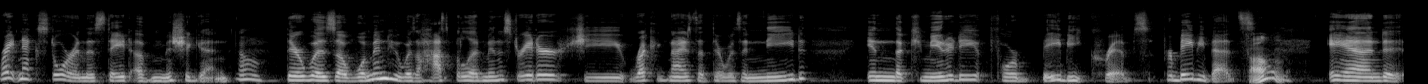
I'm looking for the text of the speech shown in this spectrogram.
right next door in the state of Michigan. Oh. There was a woman who was a hospital administrator. She recognized that there was a need in the community for baby cribs, for baby beds. Oh. And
